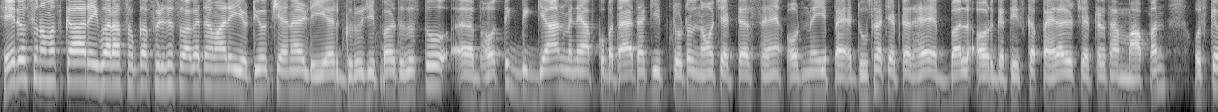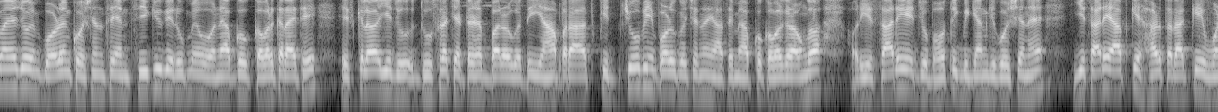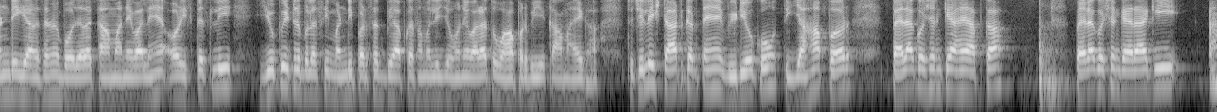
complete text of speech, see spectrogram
हे hey दोस्तों, नमस्कार। एक बार आप सबका फिर से स्वागत है हमारे यूट्यूब चैनल डियर गुरुजी पर। तो दोस्तों भौतिक विज्ञान मैंने आपको बताया था कि टोटल नौ चैप्टर्स हैं और में ये दूसरा चैप्टर है बल और गति। इसका पहला जो चैप्टर था मापन, उसके मैंने जो इंपॉर्टेंट क्वेश्चन थे एमसीक्यू के रूप में मैंने आपको कवर कराए थे। इसके अलावा ये जो दूसरा चैप्टर है बल और गति, यहाँ पर आपके जो भी इंपॉर्टेंट क्वेश्चन है, यहाँ से मैं आपको कवर कराऊँगा। और ये सारे जो भौतिक विज्ञान के क्वेश्चन हैं, ये सारे आपके हर तरह के वन डे एग्जामिनेशन में बहुत ज़्यादा काम आने वाले हैं। और स्पेशली यूपी ट्रिपल एस मंडी परिषद भी आपका समझ लीजिए होने वाला तो वहाँ पर भी काम आएगा। तो चलिए स्टार्ट करते हैं वीडियो को। तो यहाँ पर पहला क्वेश्चन क्या है आपका? पहला क्वेश्चन कह रहा है कि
